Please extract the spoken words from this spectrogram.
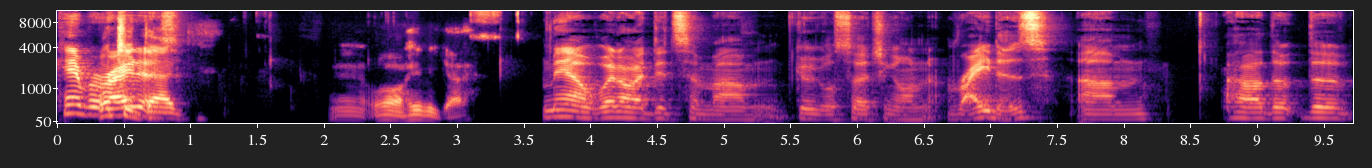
Canberra What's your Raiders. dad? Yeah, well, here we go. Now, when I did some um, Google searching on Raiders, um, uh, the the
